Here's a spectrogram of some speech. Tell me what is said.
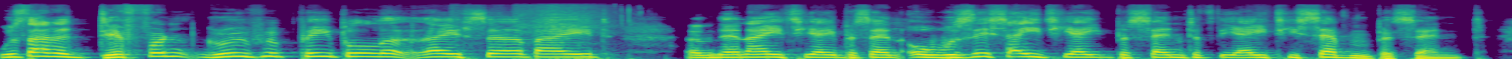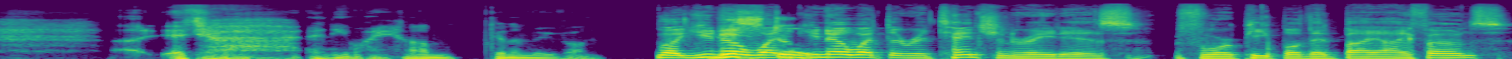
Was that a different group of people that they surveyed and then 88%, or was this 88% of the 87%? Uh, anyway, I'm going to move on. Well, you know This what story- you know what the retention rate is for people that buy iPhones?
